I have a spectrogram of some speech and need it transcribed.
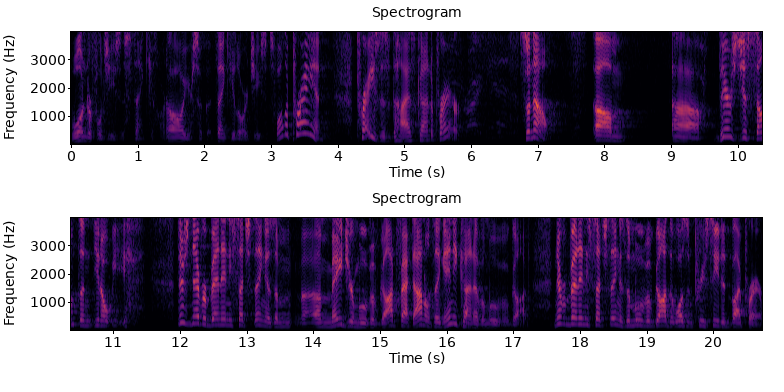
Wonderful Jesus. Thank you, Lord. Oh, you're so good. Thank you, Lord Jesus. Well, they're praying. Praise is the highest kind of prayer. So now, um, uh, there's just something, you know, there's never been any such thing as a, a, major move of God. In fact, I don't think any kind of a move of God. Never been any such thing as a move of God that wasn't preceded by prayer.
